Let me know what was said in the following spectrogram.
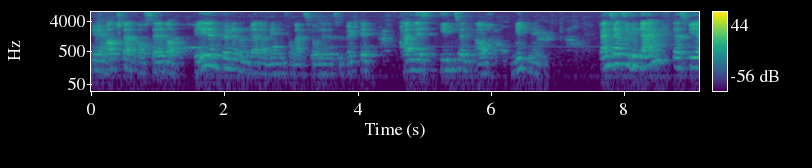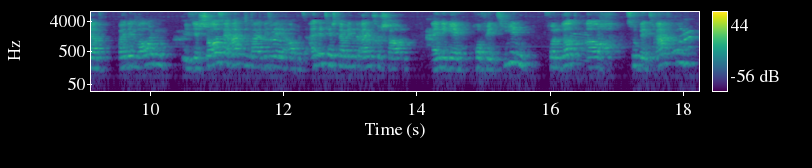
ihre Hauptstadt auch selber wählen können und wer da mehr Informationen dazu möchte, kann das hinten auch mitnehmen. Ganz herzlichen Dank, dass wir heute Morgen diese Chance hatten, mal ein bisschen auch ins Alte Testament reinzuschauen, einige Prophetien von dort auch zu betrachten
